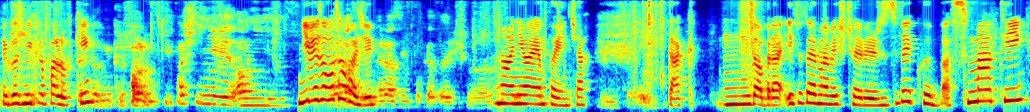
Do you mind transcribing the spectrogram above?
Tego z mikrofalówki. Tego z mikrofalówki właśnie nie wie, oni... Nie wiedzą, o co raz, chodzi. Raz im pokazaliśmy. No, nie mają pojęcia. Tak. Mm, Dobra, i tutaj mam jeszcze ryż zwykły, basmati.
